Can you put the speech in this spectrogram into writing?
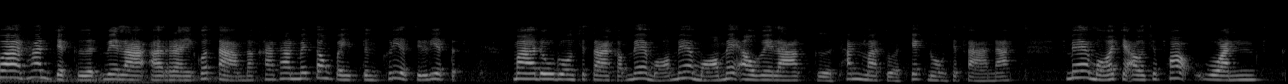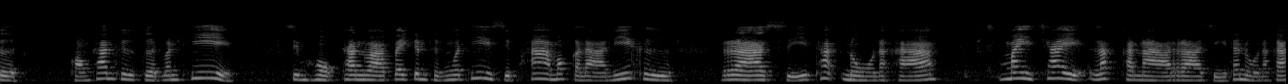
ว่าท่านจะเกิดเวลาอะไรก็ตามนะคะ ท่านไม่ต้องไปตึงเครียดซีเรียสมาดูดวงชะตากับแม่หมอ แม่หมอไม่เอาเวลาเกิดท่านมาตรวจเช็คดวงชะตานะ แม่หมอจะเอาเฉพาะวันเกิดของท่านคือเกิดวันที่ 16ธันวาไปจนถึงวันที่ 15 มกรานี้คือ ราศีธนูนะคะ ไม่ใช่ลัคนาราศีธนูนะคะ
